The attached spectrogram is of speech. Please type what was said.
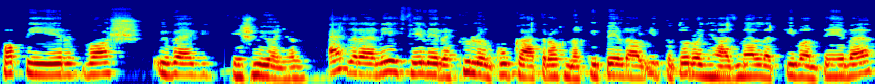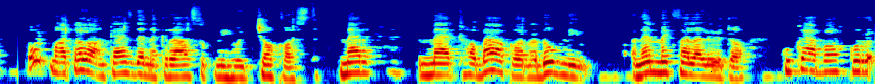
papír, vas, üveg és műanyag. Ezre négyfélére külön kukát raknak ki, például itt a toronyház mellett ki van téve, ott már talán kezdenek rászokni, hogy csak azt. Mert, mert ha be akarna dobni a nem megfelelőt a kukába, akkor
